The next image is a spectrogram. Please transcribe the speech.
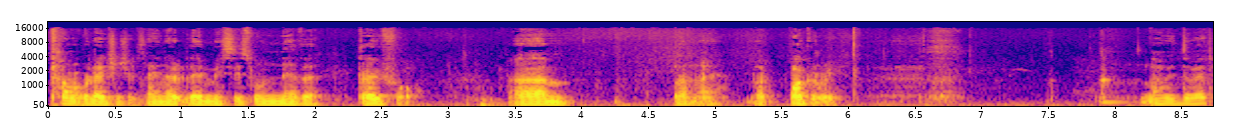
current relationships. They know that their missus will never go for. Um, I don't know, like buggery. No, in the bed.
